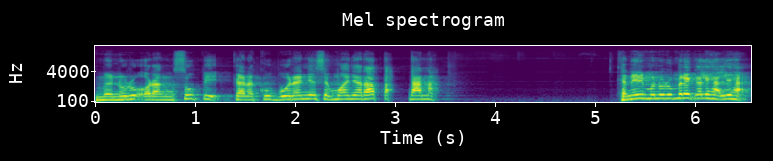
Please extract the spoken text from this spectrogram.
Menurut orang sufi karena kuburannya semuanya rata tanah. Karena ini menurut mereka lihat-lihat.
